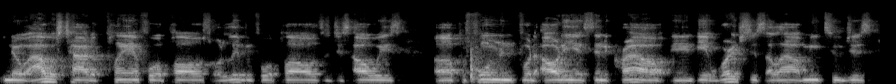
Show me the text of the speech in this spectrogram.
you know, I was tired of playing for applause or living for applause or just always uh, performing for the audience and the crowd. And it works just allowed me to just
